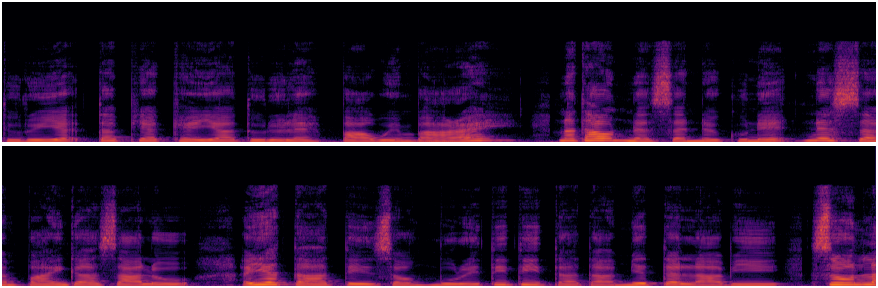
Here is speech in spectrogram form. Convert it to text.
သူတွေရဲ့တပ်ဖြတ်ခံရသူတွေလည်းပါဝင်ပါတယ်2022ခုနှစ်နှစ်စံပိုင်းကစလို့အယက်သားတေဆုံးမှုတွေတိတိတသားမြင့်တက်လာပြီးဇွန်လ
